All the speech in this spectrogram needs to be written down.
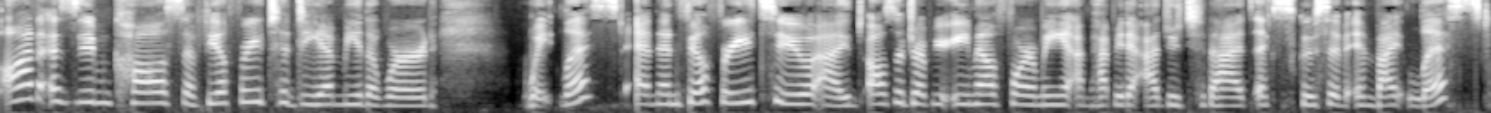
on a Zoom call. So feel free to DM me the word waitlist. And then feel free to uh, also drop your email for me. I'm happy to add you to that exclusive invite list.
